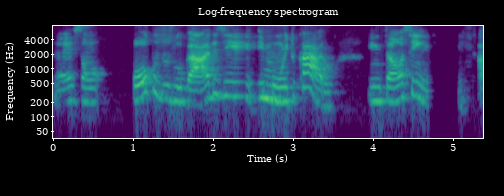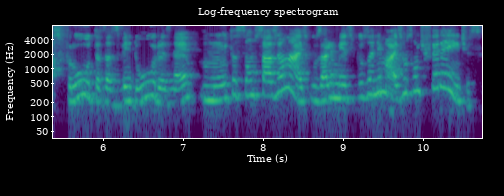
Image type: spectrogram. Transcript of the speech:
Né? São poucos os lugares e, e muito caro. Então, assim, as frutas, as verduras, né? Muitas são sazonais. Os alimentos para os animais não são diferentes.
